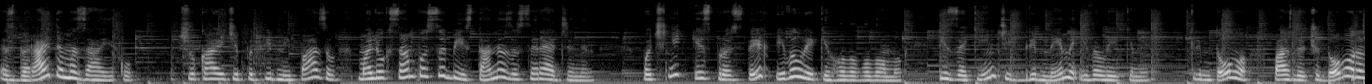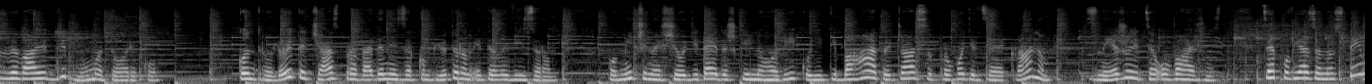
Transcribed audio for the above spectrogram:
Збирайте мозаїку. Шукаючи потрібний пазл, малюк сам по собі стане зосередженим. Почніть із простих і великих головоломок і закінчіть дрібними і великими. Крім того, пазли чудово розвивають дрібну моторику. Контролюйте час, проведений за комп'ютером і телевізором. Помічено, що у дітей дошкільного віку, які багато часу проводять за екраном, знижується уважність. Це пов'язано з тим,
